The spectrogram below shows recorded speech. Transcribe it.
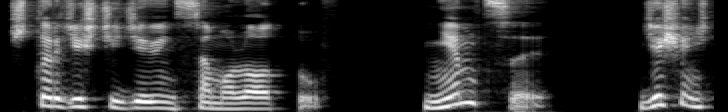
049 samolotów. Niemcy 10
